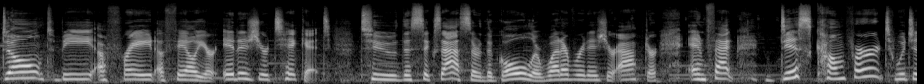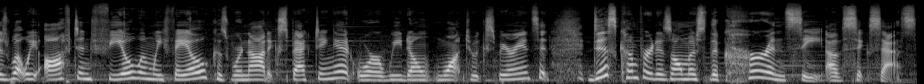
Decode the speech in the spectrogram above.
don't be afraid of failure. It is your ticket to the success or the goal or whatever it is you're after. In fact, discomfort, which is what we often feel when we fail because we're not expecting it or we don't want to experience it, discomfort is almost the currency of success.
